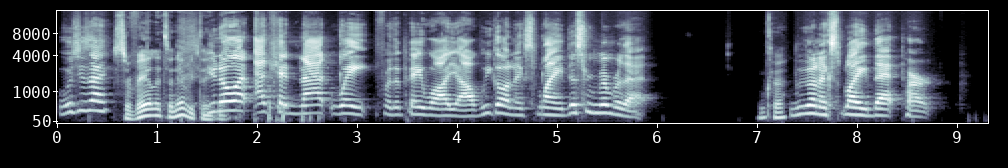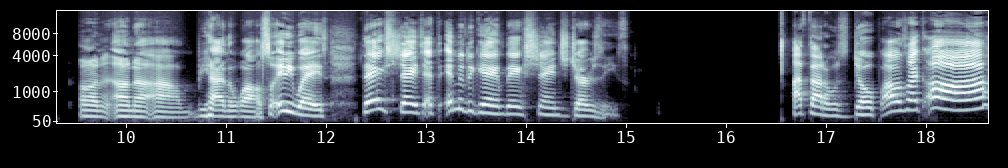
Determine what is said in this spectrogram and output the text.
What'd you say? Surveillance and everything. You know what? I cannot wait for the paywall, y'all. We gonna explain. Just remember that. Okay. We're gonna explain that part on on a um behind the wall. So, anyways, they exchanged at the end of the game. They exchanged jerseys. I thought it was dope. I was like, "Ah,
